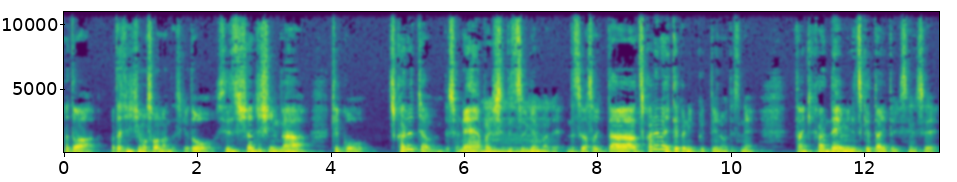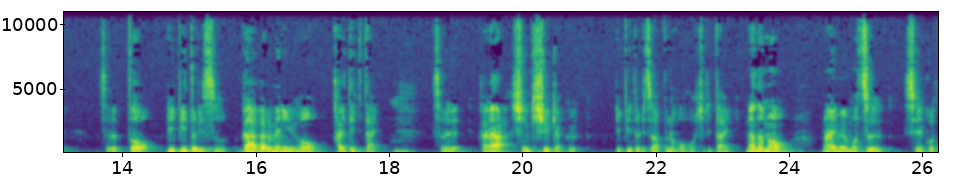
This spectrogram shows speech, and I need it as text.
あとは、私自身もそうなんですけど、施術者自身が結構疲れちゃうんですよね。やっぱり施術現場で。ですが、そういった疲れないテクニックっていうのをですね、短期間で身につけたいという先生、それと、リピート率が上がるメニューを変えていきたい。うんそれから、新規集客、リピート率アップの方法を知りたい。などの悩みを持つ整骨、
